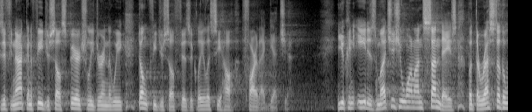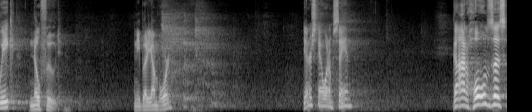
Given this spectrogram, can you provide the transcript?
Because if you're not going to feed yourself spiritually during the week, don't feed yourself physically. Let's see how far that gets you. You can eat as much as you want on Sundays, but the rest of the week, no food. Anybody on board? You understand what I'm saying? God holds us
